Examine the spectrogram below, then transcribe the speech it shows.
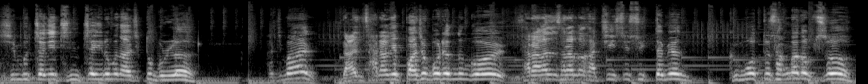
신부장의 진짜 이름은 아직도 몰라. 하지만 난 사랑에 빠져버렸는 걸. 사랑하는 사람과 같이 있을 수 있다면 그 무엇도 상관없어.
